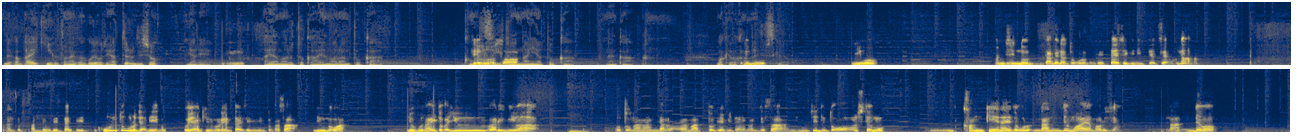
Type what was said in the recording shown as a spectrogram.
なんかバイキングとなんかごちゃごちゃやってるんでしょ？やれ。うん。謝るとか謝らんとか、こでもさのツイートなんやとか、なんか、わけわかんないですけど。日本、日本人のダメなところの連帯責任ってやつやもんな。なんでもかんでも連帯責任。こういうところじゃねえの？こう野球の連帯責任とかさ、言うのは。良くないとか言う割には、うん。大人なんだから謝っとけみたいな感じでさ、日本人ってどうしても、うん関係ないところ、何でも謝るじゃん。何でも、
